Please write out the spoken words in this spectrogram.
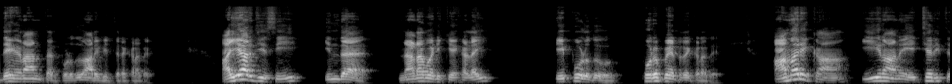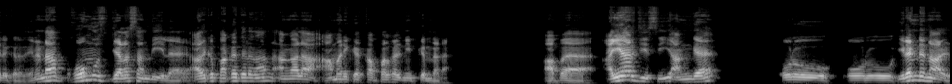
தெஹ்ரான் தற்பொழுது அறிவித்திருக்கிறது. ஐஆர்ஜிசி இந்த நடவடிக்கைகளை இப்பொழுது பொறுப்பேற்றிருக்கிறது. அமெரிக்கா ஈரானை எச்சரித்திருக்கிறது. என்னன்னா ஹோமுஸ் ஜலசந்தியில அதுக்கு பக்கத்துல தான் அங்கால அமெரிக்க கப்பல்கள் நிற்கின்றன. அப்ப ஐஆர்ஜிசி அங்க ஒரு ஒரு இரண்டு நாள்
